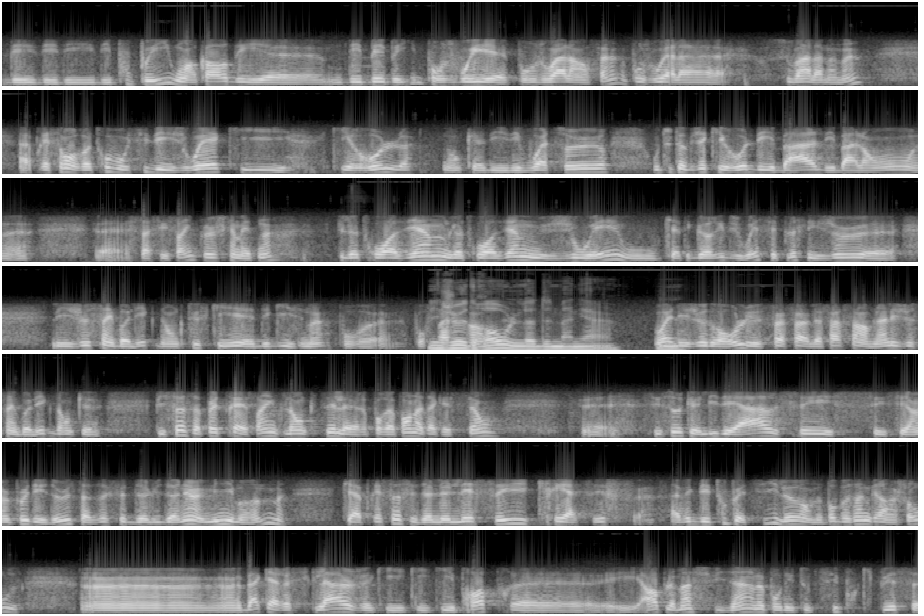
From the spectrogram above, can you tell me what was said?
des, des, des, des, poupées ou encore des, euh, des bébés pour jouer pour jouer à l'enfant, pour jouer à la souvent à la maman. Après ça, on retrouve aussi des jouets qui, qui roulent, donc euh, des, des voitures ou tout objet qui roule, des balles, des ballons. Euh, c'est assez simple jusqu'à maintenant. Puis le troisième, le troisième jouet ou catégorie de jouets, c'est plus les jeux les jeux symboliques, donc tout ce qui est déguisement pour pour les jeux de rôle d'une manière. Oui, mm. les jeux de rôle, le faire, le faire semblant, les jeux symboliques. Donc, puis ça, ça peut être très simple. Donc, pour répondre à ta question, euh, c'est sûr que l'idéal, c'est, un peu des deux, c'est-à-dire que c'est de lui donner un minimum. Puis après ça, c'est de le laisser créatif. Avec des tout petits, là, on n'a pas besoin de grand-chose. Un, bac à recyclage qui, qui, qui est propre euh, et amplement suffisant là, pour des tout petits pour qu'ils puissent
